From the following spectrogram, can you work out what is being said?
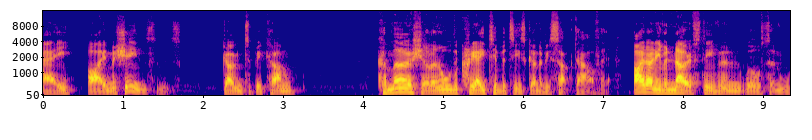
AI machines. It's going to become commercial and all the creativity is going to be sucked out of it. I don't even know if Steven Wilson,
